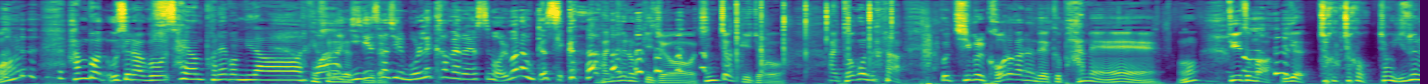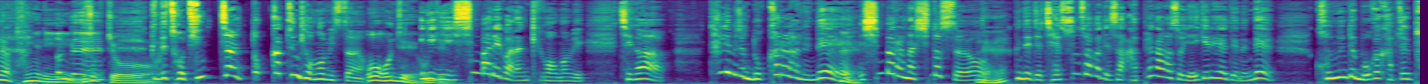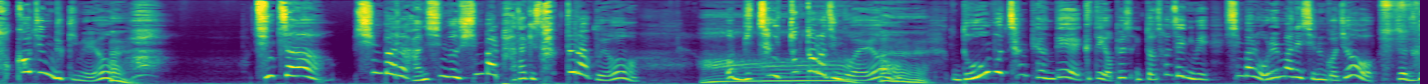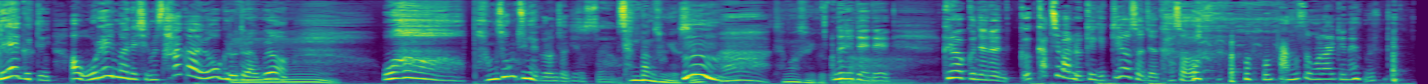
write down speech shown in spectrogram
어? 한번 웃으라고 사연 보내봅니다. 와 보내셨습니다. 이게 사실 몰래 카메라였으면 얼마나 웃겼을까? 완전 웃기죠. 진짜 웃기죠. 아니 더군다나 그 집을 걸어가는데 그 밤에 어 뒤에서 막 이게 척척 척 이소리는 당연히 어, 네. 무섭죠. 근데 저 진짜 똑같은 경험 있어요. 어 언제예요? 언제? 이, 이 신발에 관한 경험이 제가 텔레비전 녹화를 하는데 네. 신발 하나 신었어요. 네. 근데 이제 제 순서가 돼서 앞에 나가서 얘기를 해야 되는데 걷는데 뭐가 갑자기 푹 꺼지는 느낌이에요. 네. 진짜 신발을 안 신으면 신발 바닥이 삭더라고요. 아. 어, 밑창이 뚝 떨어진 거예요. 네. 너무 창피한데 그때 옆에서 있던 선생님이 신발을 오랜만에 신은 거죠. 그래서 네 그랬더니 아 오랜만에 신으면 사가요 그러더라고요. 음. 와 방송 중에 그런 적이 있었어요. 생방송이었어요. 음. 아 생방송이 그렇구나. 네네네. 그래갖고 저는 끝까지 발로 이렇게 뛰어서 저 가서 방송을 하긴 했는데.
